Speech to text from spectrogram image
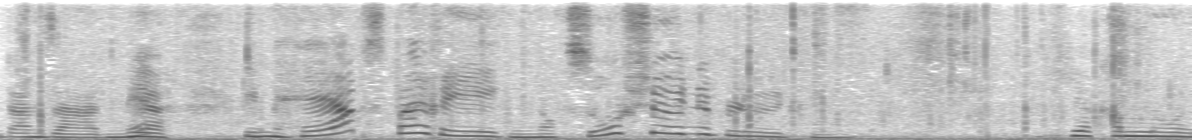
man dann sagen. Ne? Ja. Im Herbst bei Regen noch so schöne Blüten. Hier kam neu.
